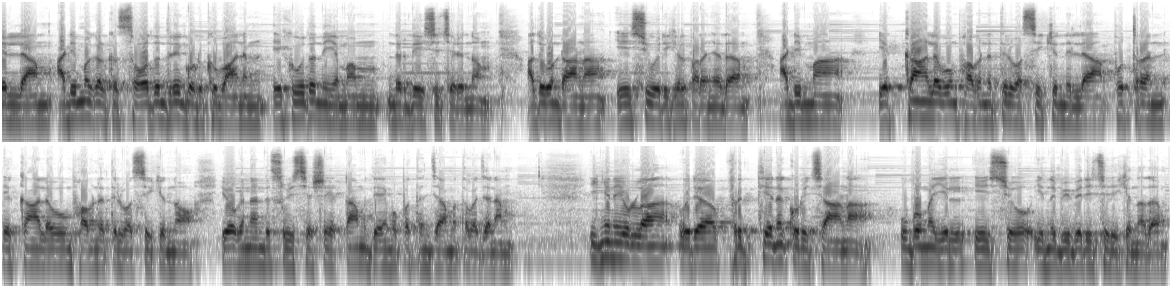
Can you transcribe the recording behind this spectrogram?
എല്ലാം അടിമകൾക്ക് സ്വാതന്ത്ര്യം കൊടുക്കുവാനും യഹൂദ നിയമം നിർദ്ദേശിച്ചിരുന്നു. അതുകൊണ്ടാണ് യേശു ഒരിക്കൽ പറഞ്ഞത് അടിമ എക്കാലവും ഭവനത്തിൽ വസിക്കുന്നില്ല പുത്രൻ എക്കാലവും ഭവനത്തിൽ വസിക്കുന്നു. യോഗനാന്റെ സുവിശേഷം എട്ടാമധ്യായം മുപ്പത്തഞ്ചാമത്തെ വചനം. ഇങ്ങനെയുള്ള ഒരു ഭൃത്യനെക്കുറിച്ചാണ് ഉപമയിൽ യേശു ഇന്ന് വിവരിച്ചിരിക്കുന്നത്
